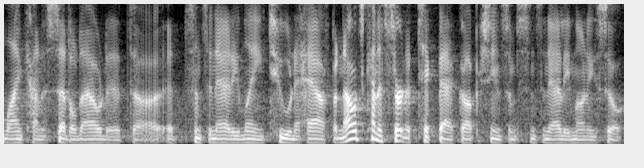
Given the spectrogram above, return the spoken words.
line kind of settled out at uh, at Cincinnati laying two and a half, but now it's kind of starting to tick back up. You're seeing some Cincinnati money, so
